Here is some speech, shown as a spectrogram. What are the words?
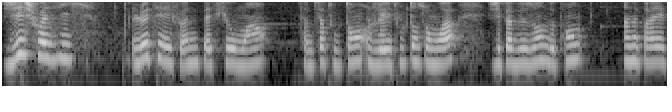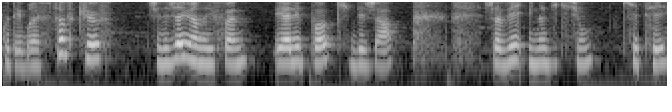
J'ai choisi le téléphone parce qu'au moins, ça me sert tout le temps, je l'ai tout le temps sur moi, j'ai pas besoin de prendre un appareil à côté. Bref, sauf que j'ai déjà eu un iPhone et à l'époque, déjà, j'avais une addiction qui était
